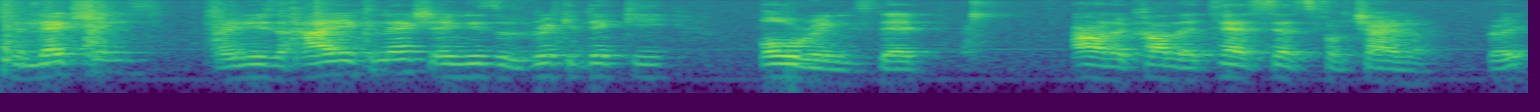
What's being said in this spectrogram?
Connections, I use a high-end connection, I use those rinky-dinky O-rings that, I don't know, call it 10 cents from China, right?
